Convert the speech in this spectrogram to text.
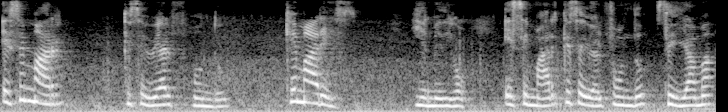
ese mar que se ve al fondo, ¿qué mar es? Y él me dijo, ese mar que se ve al fondo se llama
